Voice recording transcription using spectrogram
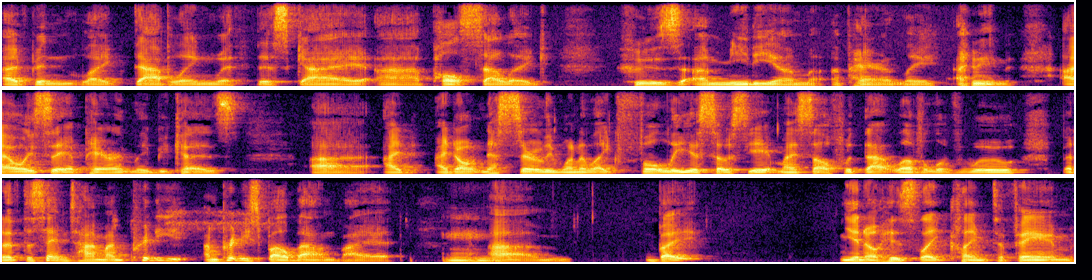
I've been like dabbling with this guy uh Paul Selig who's a medium apparently. I mean, I always say apparently because uh, I I don't necessarily want to like fully associate myself with that level of woo, but at the same time, I'm pretty I'm pretty spellbound by it. Mhm. Um, but you know, his like claim to fame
